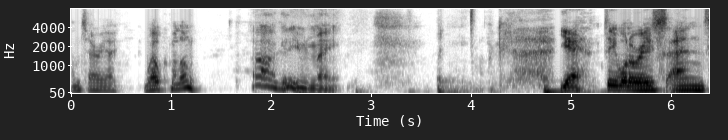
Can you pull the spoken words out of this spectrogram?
Ontario. Welcome along. Oh, good evening, mate. Yeah, D Waller is, and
